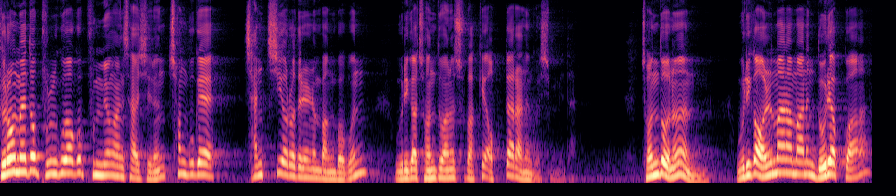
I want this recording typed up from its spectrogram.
그럼에도 불구하고 분명한 사실은 천국에 잔치 열어드리는 방법은 우리가 전도하는 수밖에 없다라는 것입니다. 전도는 우리가 얼마나 많은 노력과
